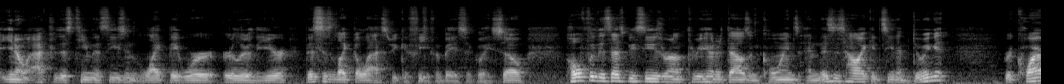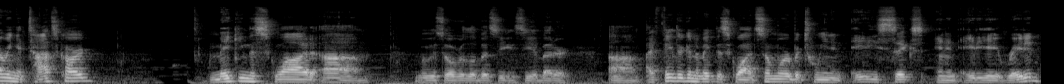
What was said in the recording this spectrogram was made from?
you know after this team this season like they were earlier in the year. This is like the last week of FIFA basically. So hopefully this SBC is around 300,000 coins and this is how I could see them doing it. Requiring a TOTS card making the squad um, move this over a little bit so you can see it better um, I think they're going to make the squad somewhere between an 86 and an 88 rated.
